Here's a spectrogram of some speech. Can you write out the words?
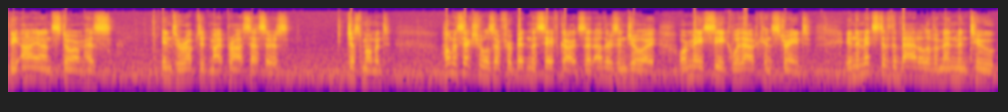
The ion storm has interrupted my processors. Just a moment. Homosexuals are forbidden the safeguards that others enjoy or may seek without constraint. In the midst of the battle of Amendment 2,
